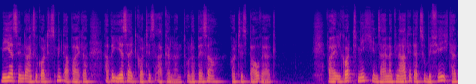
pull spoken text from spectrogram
Wir sind also Gottes Mitarbeiter, aber ihr seid Gottes Ackerland oder besser Gottes Bauwerk. Weil Gott mich in seiner Gnade dazu befähigt hat,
